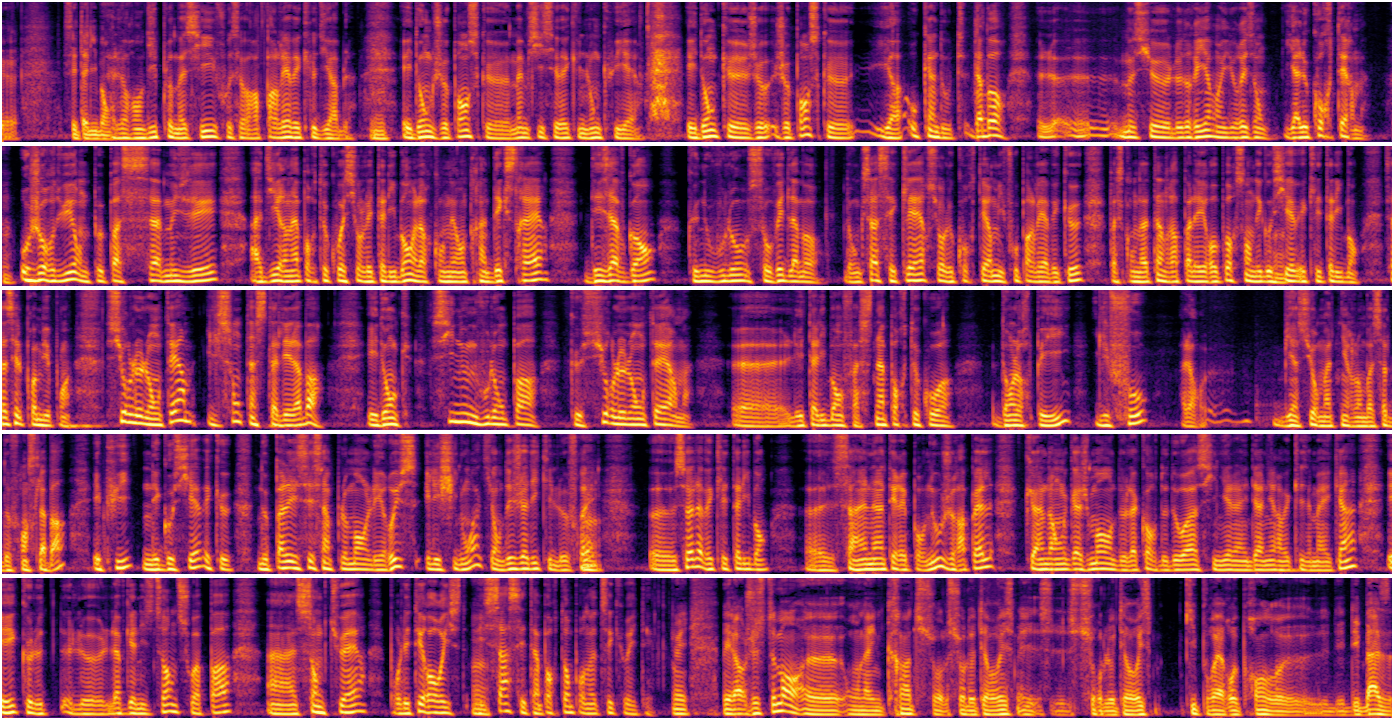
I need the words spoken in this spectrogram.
ces talibans? Alors en diplomatie, il faut savoir parler avec le diable. Mm. Et donc je pense que, même si c'est avec une longue cuillère, et donc euh, je, je pense qu'il n'y a aucun doute. D'abord, euh, Monsieur Le Drian a eu raison. Il y a le court terme. Hum. Aujourd'hui, on ne peut pas s'amuser à dire n'importe quoi sur les talibans alors qu'on est en train d'extraire des Afghans que nous voulons sauver de la mort. Donc ça, c'est clair, sur le court terme, il faut parler avec eux, parce qu'on n'atteindra pas l'aéroport sans négocier avec les talibans. Ça, c'est le premier point. Sur le long terme, ils sont installés là-bas. Et donc, si nous ne voulons pas que sur le long terme, euh, les talibans fassent n'importe quoi dans leur pays, il faut, alors bien sûr maintenir l'ambassade de France là-bas, et puis négocier avec eux. Ne pas laisser simplement les Russes et les Chinois, qui ont déjà dit qu'ils le feraient, euh, seul avec les talibans. Euh, ça a un intérêt pour nous. Je rappelle qu'un engagement de l'accord de Doha signé l'année dernière avec les Américains et que l'Afghanistan ne soit pas un sanctuaire pour les terroristes. Et hum. ça, c'est important pour notre sécurité. Oui, mais alors justement, euh, on a une crainte sur, sur le terrorisme et sur le terrorisme qui pourrait reprendre des, des bases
